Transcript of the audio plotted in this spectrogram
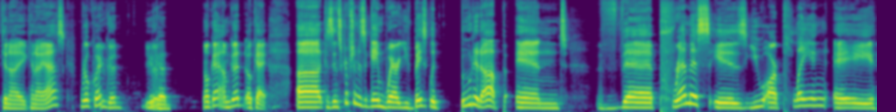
Can I can I ask real quick? You good? You You're good. Okay, I'm good. Okay. Uh cuz Inscryption is a game where you've basically booted up and the premise is you are playing a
